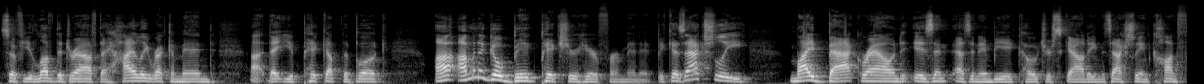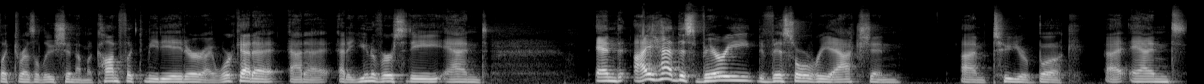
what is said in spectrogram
So if you love the draft, I highly recommend uh, that you pick up the book. I, I'm going to go big picture here for a minute because actually, my background isn't as an NBA coach or scouting. It's actually in conflict resolution. I'm a conflict mediator. I work at a at a at a university and and I had this very visceral reaction um, to your book, uh, and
